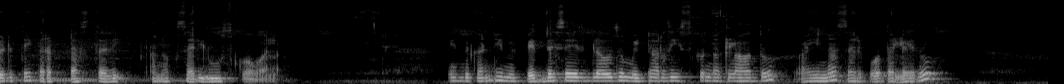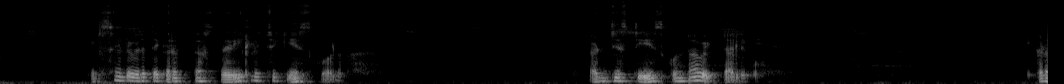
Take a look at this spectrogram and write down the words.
పెడితే కరెక్ట్ వస్తుంది అని ఒకసారి చూసుకోవాలి? ఎందుకంటే మేము పెద్ద సైజ్ బ్లౌజ్ మిటర్ తీసుకున్న క్లాత్ అయినా సరిపోతలేదు. ఇటు సైడ్ పెడితే కరెక్ట్ వస్తుంది ఇట్లా చెక్ చేసుకోవాలి? అడ్జస్ట్ చేసుకుంటా పెట్టాలి. ఇక్కడ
